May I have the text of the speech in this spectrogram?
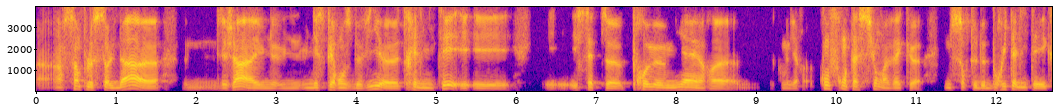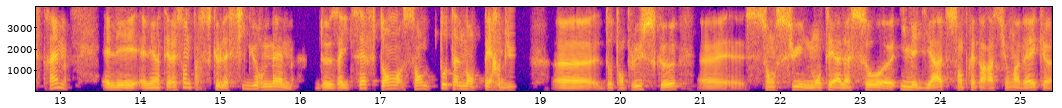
un simple soldat euh, déjà a une, une, une, espérance de vie euh, très limitée et, et, et cette première euh, comment dire confrontation avec euh, une sorte de brutalité extrême, elle est elle est intéressante parce que la figure même de Zaitsev semble totalement perdue euh, d'autant plus que euh, s'ensuit une montée à l'assaut euh, immédiate, sans préparation, avec euh,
